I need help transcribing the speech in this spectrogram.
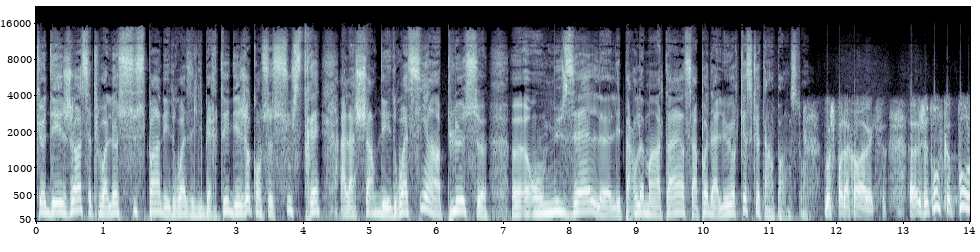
que déjà cette loi-là suspend des droits et libertés, déjà qu'on se soustrait à la charte des droits. Si en plus euh, on muselle les parlementaires, ça n'a pas d'allure, qu'est-ce que tu en penses, toi? Moi, je suis pas d'accord avec ça. Euh, je trouve que pour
